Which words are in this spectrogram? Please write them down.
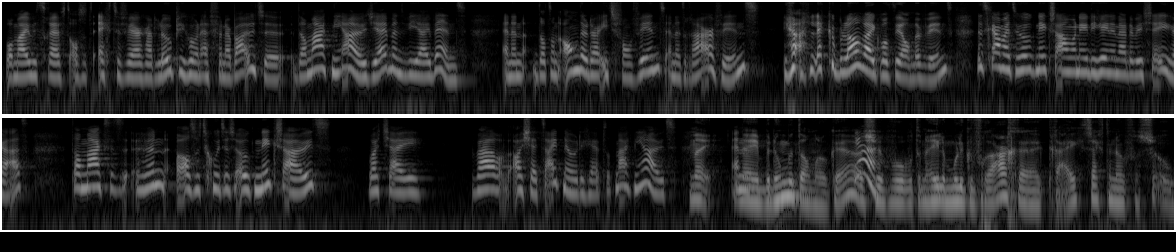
wat mij betreft, als het echt te ver gaat, loop je gewoon even naar buiten. Dat maakt niet uit. Jij bent wie jij bent. En een, dat een ander daar iets van vindt en het raar vindt. Ja, lekker belangrijk wat die ander vindt. Het gaat mij toch ook niks aan wanneer diegene naar de wc gaat. Dan maakt het hun, als het goed is, ook niks uit wat jij, waar, als jij tijd nodig hebt. Dat maakt niet uit. Nee, En- nee, benoem het dan ook. Hè? Als je bijvoorbeeld een hele moeilijke vraag eh, krijgt, zeg dan ook van zo.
